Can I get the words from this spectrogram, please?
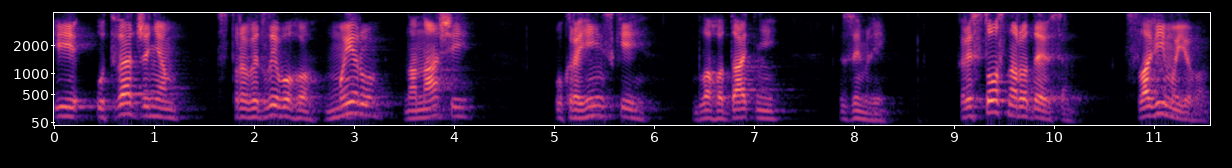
і утвердженням справедливого миру на нашій українській благодатній землі. Христос народився. Славімо Його!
